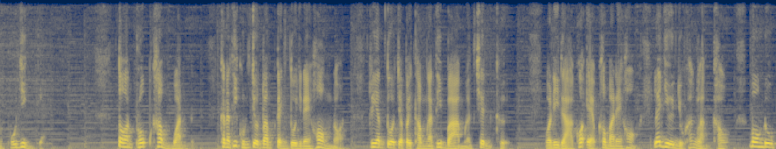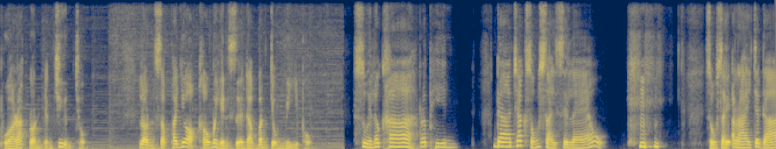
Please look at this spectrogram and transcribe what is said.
รผู้ยิ่งใหญ่ตอนพบค่ำวันขณะที่ขุนโจรบำแต่งตัวอยู่ในห้องนอน เตรียมตัวจะไปทำงานที่บาร์เหมือนเช่นเคยวานิดาก็แอบเข้ามาในห้อง และยืนอยู่ข้างหลังเขา มองดูผัวรักหล่อนอย่างชื่นชม หล่อนสับพยอกเขาไม่เห็นเสือดำบรรจงหวีผม สวยแล้วค่ะระพิน ดาชักสงสัยเสียแล้ว สงสัยอะไรจะดา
